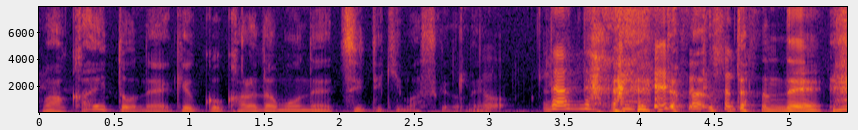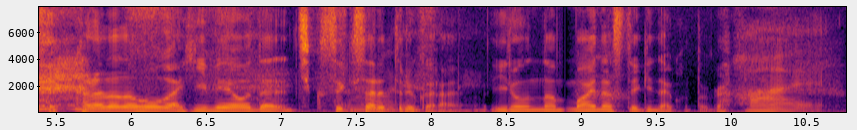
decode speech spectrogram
い。若いとね結構体もねついてきますけどね。だんだんだんだんね 体の方が悲鳴を、ね、蓄積されてるから、ね。いろんなマイナス的なことが。はい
